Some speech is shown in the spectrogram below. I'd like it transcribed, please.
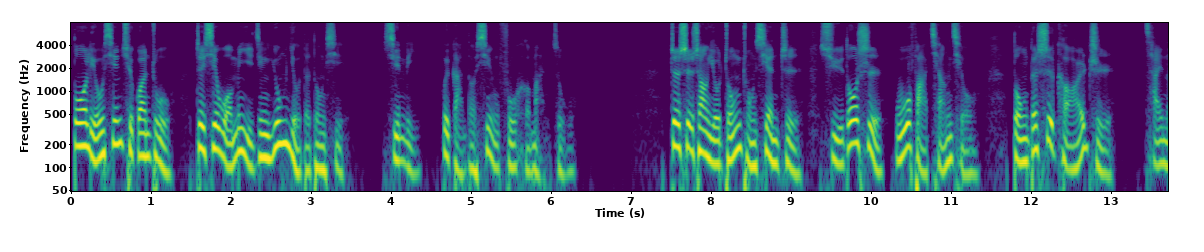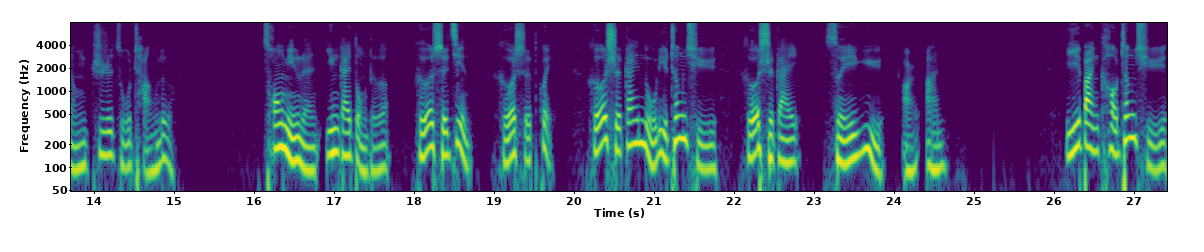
多留心去关注这些我们已经拥有的东西，心里会感到幸福和满足。这世上有种种限制，许多事无法强求。懂得适可而止，才能知足常乐。聪明人应该懂得何时进，何时退，何时该努力争取，何时该随遇而安。一半靠争取，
